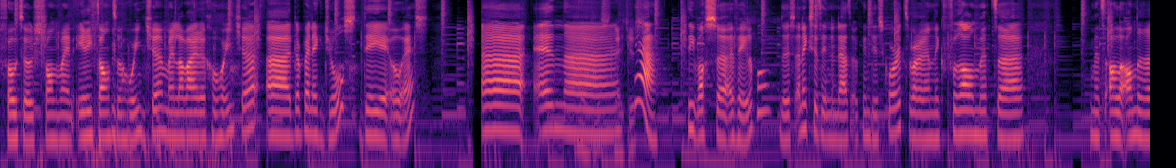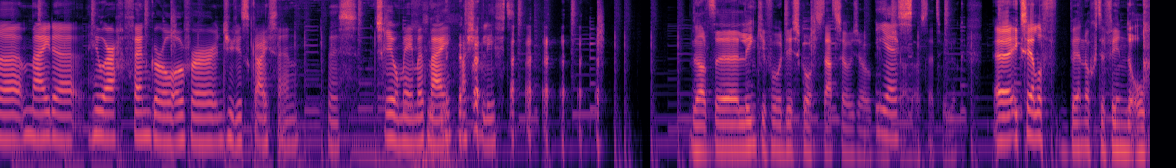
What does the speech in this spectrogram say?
foto's van mijn irritante hondje, mijn lawaaiige hondje. Eh, daar ben ik Jos, D-J-O-S. Eh, en eh, ja, die was available. Dus, en ik zit inderdaad ook in Discord, waarin ik vooral met, met alle andere meiden heel erg fangirl over Judith Kaisen. Dus schreeuw mee met mij, alsjeblieft. Dat eh, linkje voor Discord staat sowieso ook in de Yes. show notes natuurlijk. Eh, ik zelf ben nog te vinden op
